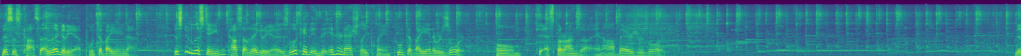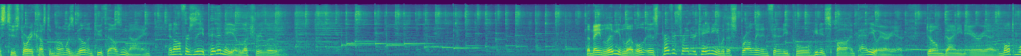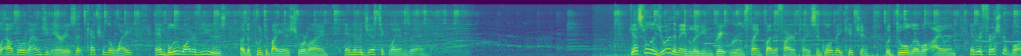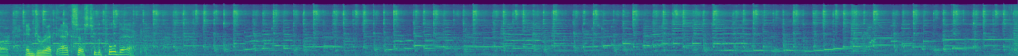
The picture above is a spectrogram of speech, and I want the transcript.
This is Casa Alegria, Punta Ballena. This new listing, Casa Alegria, is located in the internationally acclaimed Punta Ballena Resort, home to Esperanza and Auberge Resort. This two-story custom home was built in 2009 and offers the epitome of luxury living. The main living level is perfect for entertaining with a sprawling infinity pool, heated spa and patio area, dome dining area, and multiple outdoor lounging areas that capture the white and blue water views of the Punta Ballena shoreline and the majestic Land's End. Guests will enjoy the main living great room flanked by the fireplace and gourmet kitchen with dual level island and refreshment bar and direct access to the pool deck.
